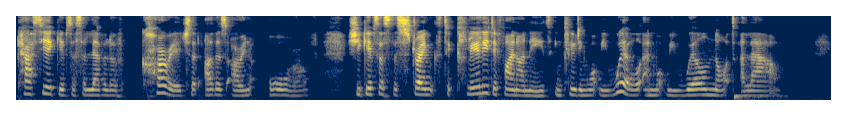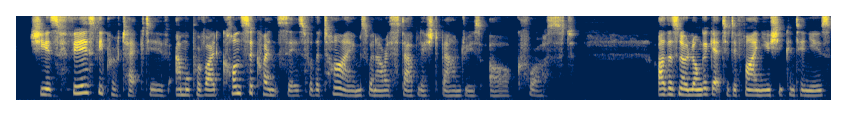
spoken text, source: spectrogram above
Cassia gives us a level of courage that others are in awe of. She gives us the strength to clearly define our needs, including what we will and what we will not allow. She is fiercely protective and will provide consequences for the times when our established boundaries are crossed. Others no longer get to define you, she continues.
